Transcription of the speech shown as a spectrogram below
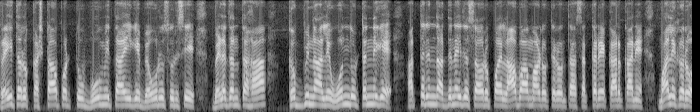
ರೈತರು ಕಷ್ಟಪಟ್ಟು ಭೂಮಿ ತಾಯಿಗೆ ಬೆವರು ಸುರಿಸಿ ಬೆಳೆದಂತಹ ಕಬ್ಬಿನಲ್ಲಿ ಒಂದು ಟನ್ನಿಗೆ ಹತ್ತರಿಂದ ಹದಿನೈದು ಸಾವಿರ ರೂಪಾಯಿ ಲಾಭ ಮಾಡುತ್ತಿರುವಂತಹ ಸಕ್ಕರೆ ಕಾರ್ಖಾನೆ ಮಾಲೀಕರು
